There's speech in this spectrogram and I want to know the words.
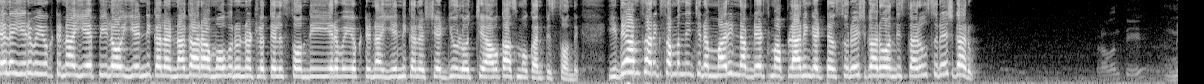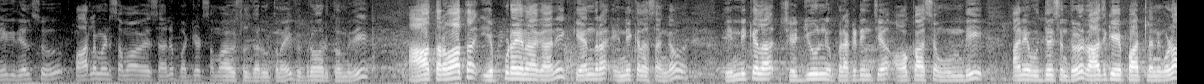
నెల ఇరవై ఒకటిన ఏపీలో ఎన్నికల నగారా మోగనున్నట్లు తెలుస్తోంది. ఇరవై ఒకటిన ఎన్నికల షెడ్యూల్ వచ్చే అవకాశము కనిపిస్తోంది. ఇదే అంశానికి సంబంధించిన మరిన్ని అప్డేట్స్ మా ప్లానింగ్ ఎడిటర్ సురేష్ గారు అందిస్తారు. సురేష్ గారు. మీకు తెలుసు పార్లమెంట్ సమావేశాలు బడ్జెట్ సమావేశాలు జరుగుతున్నాయి ఫిబ్రవరి తొమ్మిది. ఆ తర్వాత ఎప్పుడైనా కానీ కేంద్ర ఎన్నికల సంఘం ఎన్నికల షెడ్యూల్ని ప్రకటించే అవకాశం ఉంది. అనే ఉద్దేశంతో రాజకీయ పార్టీలన్నీ కూడా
